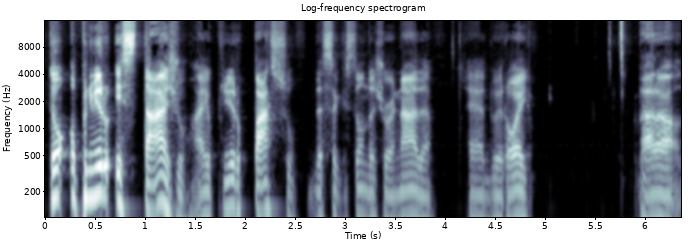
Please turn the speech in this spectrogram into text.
Então, o primeiro estágio, aí o primeiro passo dessa questão da jornada é, do herói para,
